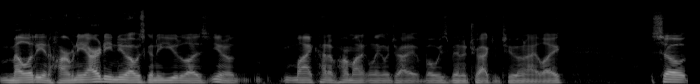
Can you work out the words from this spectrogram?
melody and harmony, I already knew I was going to utilize, you know, my kind of harmonic language I've always been attracted to and I like. So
